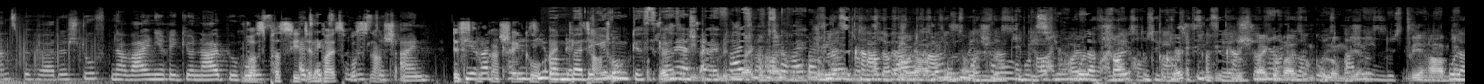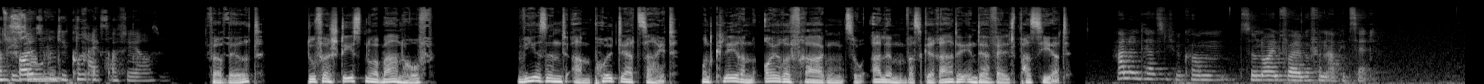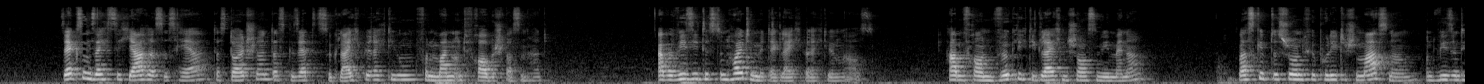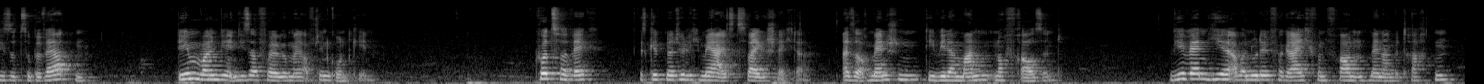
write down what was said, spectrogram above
Finanzbehörde stuft Nawalny Regionalbüros Was passiert als in Weißrussland? ein. Ist Die Lukaschenko ein Bombardierung Diktator? des Olaf Scholz und die Cum-Ex-Affäre. Verwirrt? Du verstehst nur Bahnhof? Wir sind am Pult der Zeit und klären eure Fragen zu allem, was gerade in der Welt passiert. Hallo und herzlich willkommen zur neuen Folge von APZ. 66 Jahre ist es her, dass Deutschland das Gesetz zur Gleichberechtigung von Mann und Frau beschlossen hat. Aber wie sieht es denn heute mit der Gleichberechtigung aus? Haben Frauen wirklich die gleichen Chancen wie Männer? Was gibt es schon für politische Maßnahmen und wie sind diese zu bewerten? Dem wollen wir in dieser Folge mal auf den Grund gehen. Kurz vorweg, es gibt natürlich mehr als zwei Geschlechter, also auch Menschen, die weder Mann noch Frau sind. Wir werden hier aber nur den Vergleich von Frauen und Männern betrachten,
